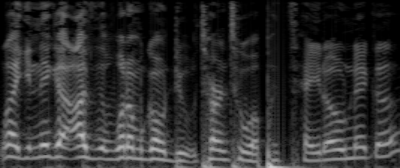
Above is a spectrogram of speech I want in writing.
Like nigga, I, what I'm gonna do? Turn to a potato nigga?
